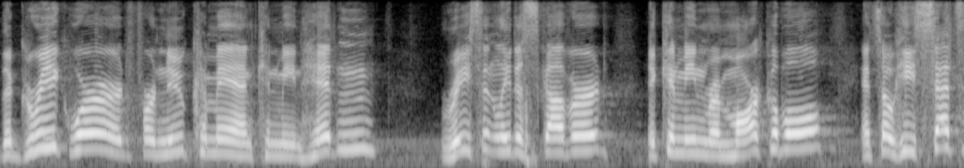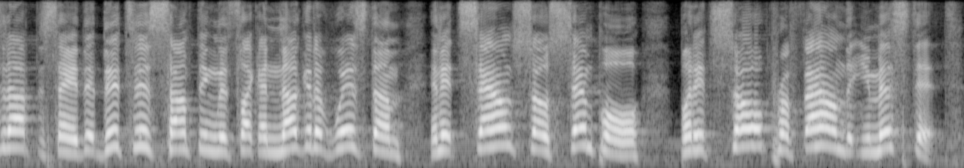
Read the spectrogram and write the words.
The Greek word for new command can mean hidden, recently discovered, it can mean remarkable, and so he sets it up to say that this is something that's like a nugget of wisdom, and it sounds so simple, but it's so profound that you missed it.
